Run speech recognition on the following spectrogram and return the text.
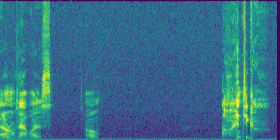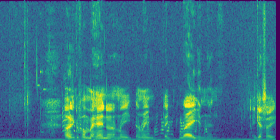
I don't know what that was. Oh. I went to go. I went to go put my hand on my on my like leg, and then I guess I,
